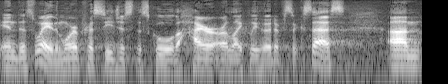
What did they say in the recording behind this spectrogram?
in this way. The more prestigious the school, the higher our likelihood of success. Um,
